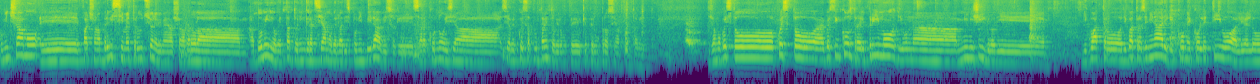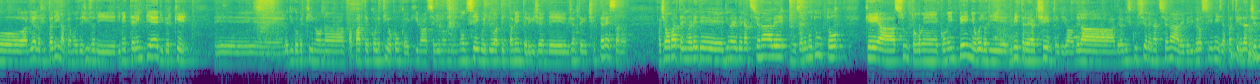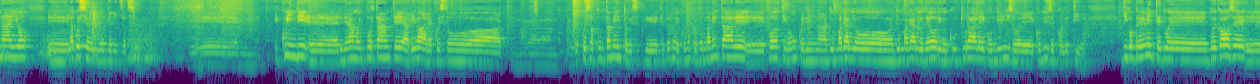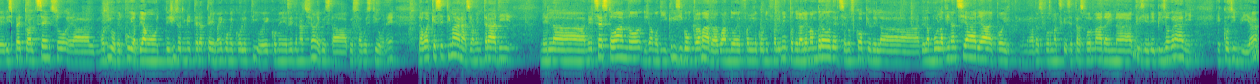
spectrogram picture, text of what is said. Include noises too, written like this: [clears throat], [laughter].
Cominciamo e faccio una brevissima introduzione prima di lasciare la parola a Domenico che intanto ringraziamo per la disponibilità visto che sarà con noi sia, sia per questo appuntamento che per un prossimo appuntamento. Diciamo, questo, questo, questo, incontro è il primo di un uh, miniciclo di, di, quattro, di, quattro, seminari che come collettivo a livello, a livello cittadino abbiamo deciso di, di mettere in piedi perché e lo dico per chi non fa parte del collettivo, comunque chi non, non, non segue più attentamente le vicende, le vicende, che ci interessano. Facciamo parte di una rete, di una rete nazionale, noi saremo tutto, che ha assunto come, come impegno quello di, di, mettere al centro diciamo, della, della, discussione nazionale per i prossimi mesi, a partire da gennaio, eh, la questione dell'organizzazione e quindi eh, riteniamo importante arrivare a questo, questo appuntamento che, che, che, per noi è comunque fondamentale e forti comunque di, una, di, un bagaglio, di, un bagaglio, teorico e culturale condiviso e, condiviso e collettivo. Dico brevemente due, due cose eh, rispetto al senso e al motivo per cui abbiamo deciso di mettere a tema e come collettivo e come rete nazionale questa, questa questione. Da qualche settimana siamo entrati nella, nel sesto anno diciamo, di crisi conclamata da quando è fall- con il fallimento della Lehman Brothers e lo scoppio della, della bolla finanziaria e poi che si è trasformata in uh, crisi dei debiti sovrani e così via.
